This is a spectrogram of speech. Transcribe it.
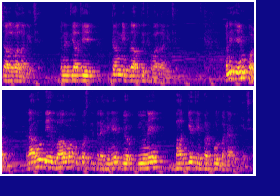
ચાલવા લાગે છે અને ત્યાંથી ધનની પ્રાપ્તિ થવા લાગે છે. અને એમ પણ રાહુ દેહભાવમાં ઉપસ્થિત રહીને વ્યક્તિઓને ભાગ્યથી ભરપૂર બનાવી દે છે.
